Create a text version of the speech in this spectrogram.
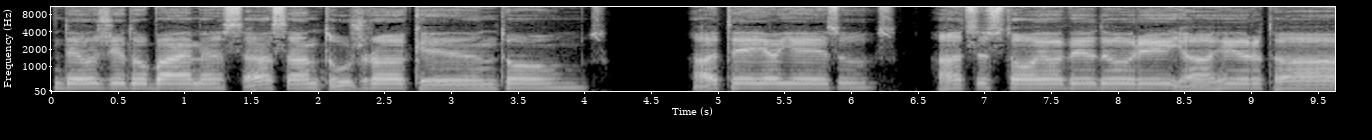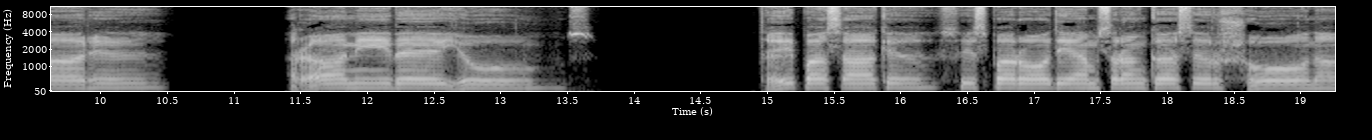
Dėl žydų baimės esant užrakintoms. Atėjo Jėzus, atsistojo viduryje ir tarė, ramybė jums. Tai pasakęs, jis parodė jiems rankas ir šoną.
